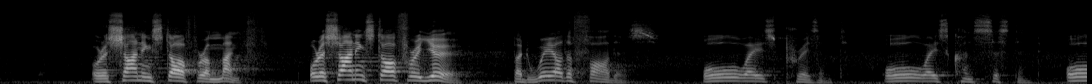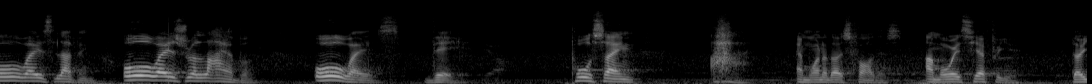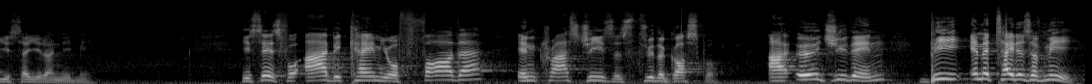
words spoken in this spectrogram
or a shining star for a month, or a shining star for a year. But where are the fathers? Always present, always consistent, always loving, always reliable, always there. Yeah. Paul saying, Ah, I'm one of those fathers. I'm always here for you, though you say you don't need me. He says, For I became your father in Christ Jesus through the gospel. I urge you then, be imitators of me.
